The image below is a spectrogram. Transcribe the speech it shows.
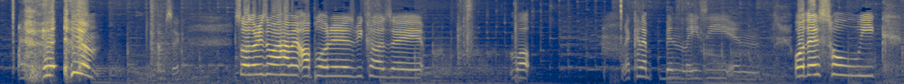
I'm sick. So the reason why I haven't uploaded is because I... Well... I kind of been lazy and... Well, this whole week,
